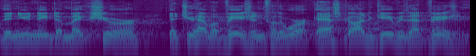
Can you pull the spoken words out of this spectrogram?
then you need to make sure that you have a vision for the work. Ask God to give you that vision.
